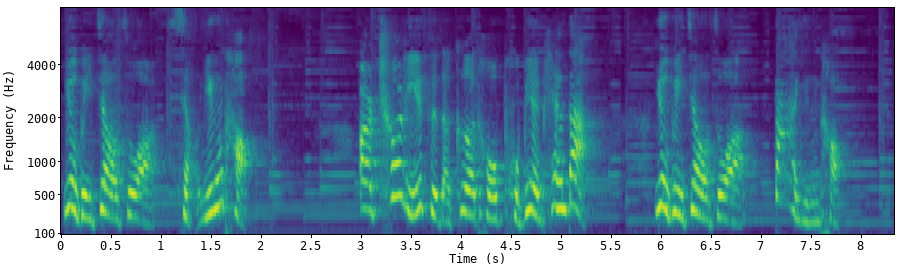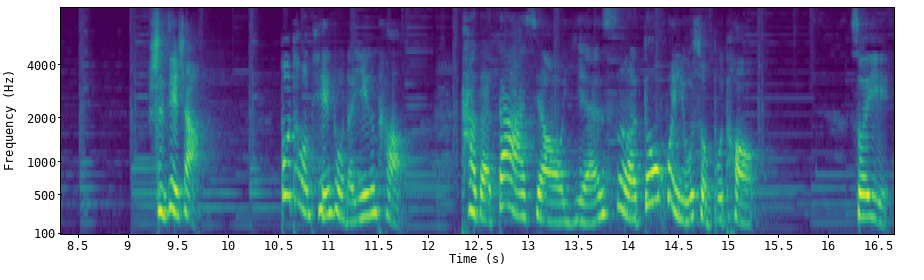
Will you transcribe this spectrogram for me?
又被叫做小樱桃，而车厘子的个头普遍偏大，又被叫做大樱桃。实际上，不同品种的樱桃，它的大小、颜色都会有所不同，所以，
